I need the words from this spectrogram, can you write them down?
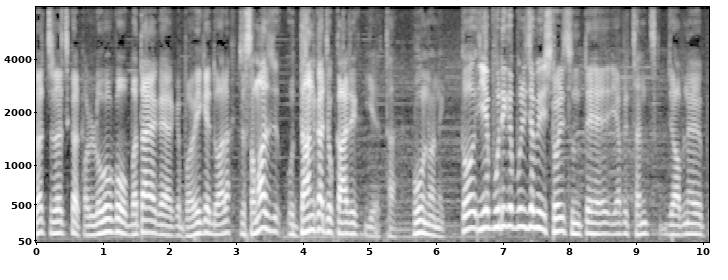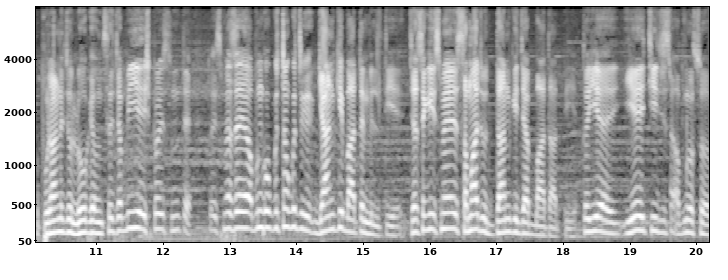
रच रच कर और लोगों को बताया गया कि भवई के द्वारा जो समाज उद्यान का जो कार्य किया था वो उन्होंने। तो ये पूरी के पूरी जब स्टोरी सुनते हैं, या फिर संत जो अपने पुराने जो लोग हैं, उनसे जब भी ये स्टोरी सुनते हैं तो इसमें से अपन को कुछ ना कुछ ज्ञान की बातें मिलती है। जैसे कि इसमें समाज उद्यान की जब बात आती है तो ये ये चीज़ अपन को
